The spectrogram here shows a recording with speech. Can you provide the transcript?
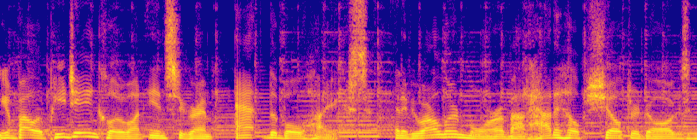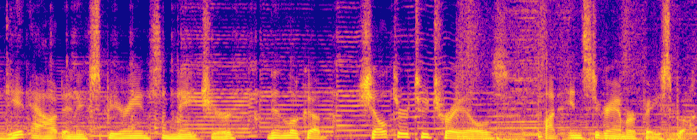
You can follow PJ and Clove on Instagram at The Bull Hikes. And if you want to learn more about how to help shelter dogs get out and experience nature, then look up Shelter to Trails on Instagram or Facebook.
